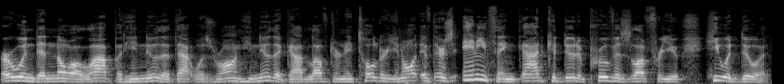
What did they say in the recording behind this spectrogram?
Erwin didn't know a lot, but he knew that that was wrong. He knew that God loved her, and he told her, you know what, if there's anything God could do to prove his love for you, he would do it.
